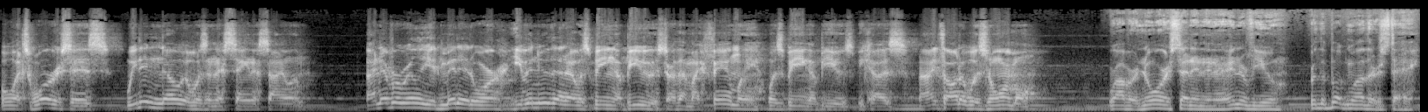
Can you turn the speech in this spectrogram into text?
But what's worse is, we didn't know it was an insane asylum. I never really admitted or even knew that I was being abused or that my family was being abused because I thought it was normal. Robert Norris said in an interview for the book Mother's Day.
